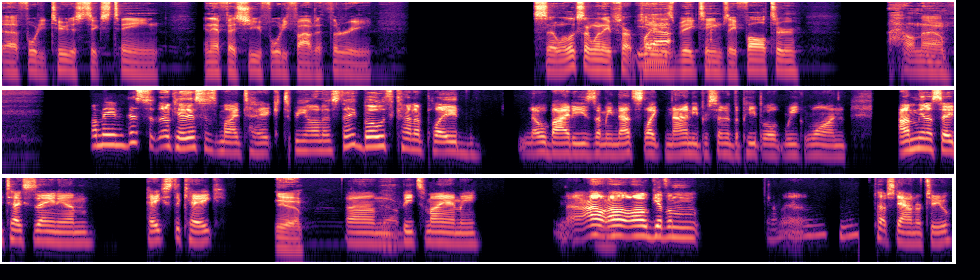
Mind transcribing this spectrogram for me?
uh, forty two to sixteen, and FSU forty five to three. So it looks like when they start playing Yeah. these big teams, they falter. I don't know. I mean, this is okay. This is my take. To be honest, they both kind of played nobodies. I mean, that's like ninety percent of the people at week one. I'm gonna say Texas A&M takes the cake. Yeah, Um, Yeah. beats Miami. I'll, Yeah. I'll I'll give them uh, mm, mm, touchdown or two.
